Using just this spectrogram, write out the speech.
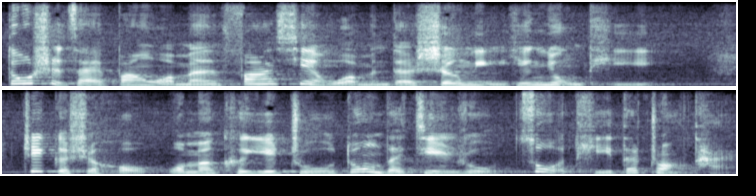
都是在帮我们发现我们的生命应用题。这个时候，我们可以主动的进入做题的状态，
